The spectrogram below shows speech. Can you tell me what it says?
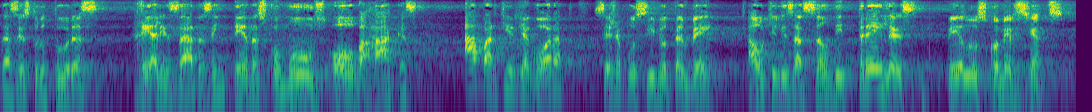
das estruturas realizadas em tendas comuns ou barracas, a partir de agora seja possível também a utilização de trailers pelos comerciantes.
